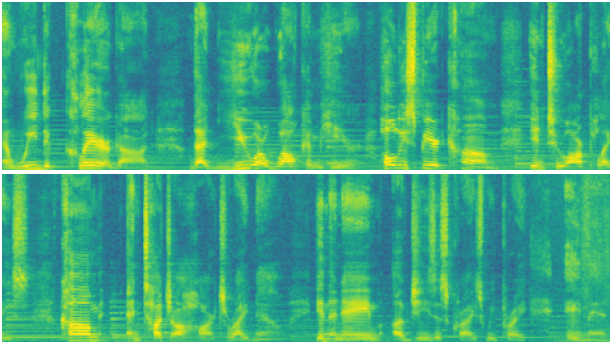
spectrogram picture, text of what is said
And we declare, God, that you are welcome here. Holy Spirit, come into our place. Come and touch our hearts right now. In the name of Jesus Christ, we pray. Amen.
